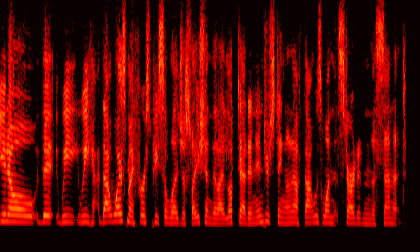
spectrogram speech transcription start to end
you know that we we that was my first piece of legislation that i looked at and interesting enough that was one that started in the senate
